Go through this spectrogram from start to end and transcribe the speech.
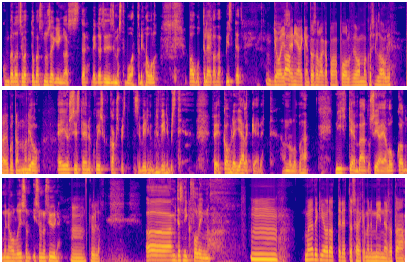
kun pelasivat Thomas Nusekin kanssa sitä Vegasin ensimmäistä vuotta, niin Haula paukuttelee aika pisteet. Joo, ja tota- sen jälkeen tosiaan aika paha polvivamma, kun sillä oli, tai joku tämmöinen. Joo, ei ole siis tehnyt 52 pistettä sen 55 pisteen kauden jälkeen, että on ollut vähän nihkeämpää tosiaan, ja loukkaantuminen on ollut ison, isona syynä. Mm, kyllä. Uh, mitäs Nick Foligno? Mm, mä jotenkin odottelin, että jos ehkä mennyt Minnesota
